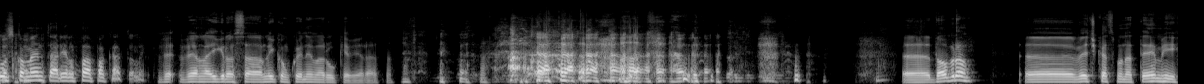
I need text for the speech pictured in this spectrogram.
uz, komentar je li papa katolik? Vela igrao sa likom koji nema ruke, vjerojatno. E, dobro, e, već kad smo na temi,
